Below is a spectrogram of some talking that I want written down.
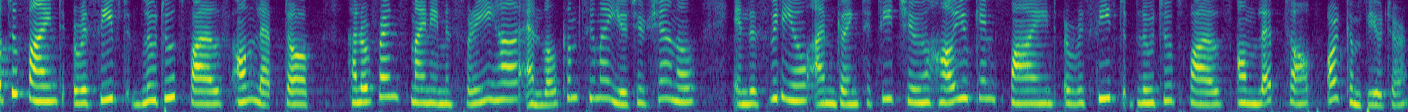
to find received Bluetooth files on laptop. Hello friends, my name is Fariha and welcome to my YouTube channel. In this video, I'm going to teach you how you can find received Bluetooth files on laptop or computer.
